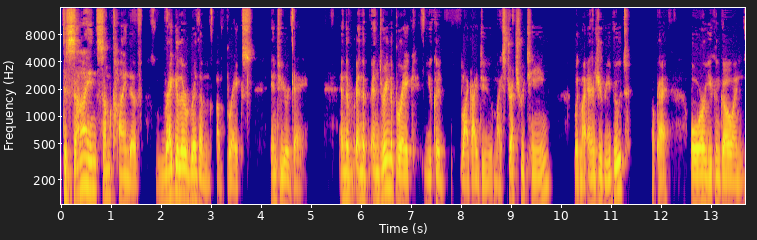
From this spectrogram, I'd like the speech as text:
design some kind of regular rhythm of breaks into your day. And the and the and during the break, you could, like I do, my stretch routine with my energy reboot. Okay. Or you can go and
